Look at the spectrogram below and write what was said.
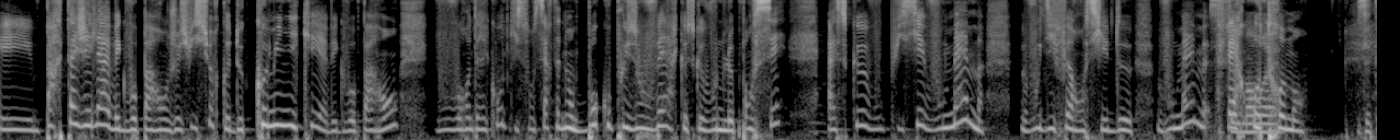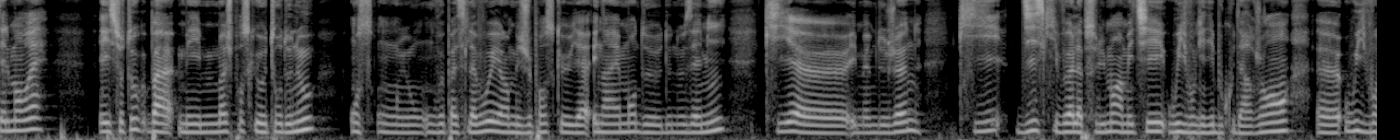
Et partagez-la avec vos parents. Je suis sûre que de communiquer avec vos parents, vous vous rendrez compte qu'ils sont certainement beaucoup plus ouverts que ce que vous ne le pensez, à ce que vous puissiez vous-même vous différencier d'eux, vous-même faire autrement. C'est tellement vrai. Et surtout, bah, mais moi je pense qu'autour de nous, on, on veut pas se l'avouer, hein, mais je pense qu'il y a énormément de, de nos amis qui, euh, et même de jeunes qui disent qu'ils veulent absolument un métier où ils vont gagner beaucoup d'argent, euh, où ils vont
